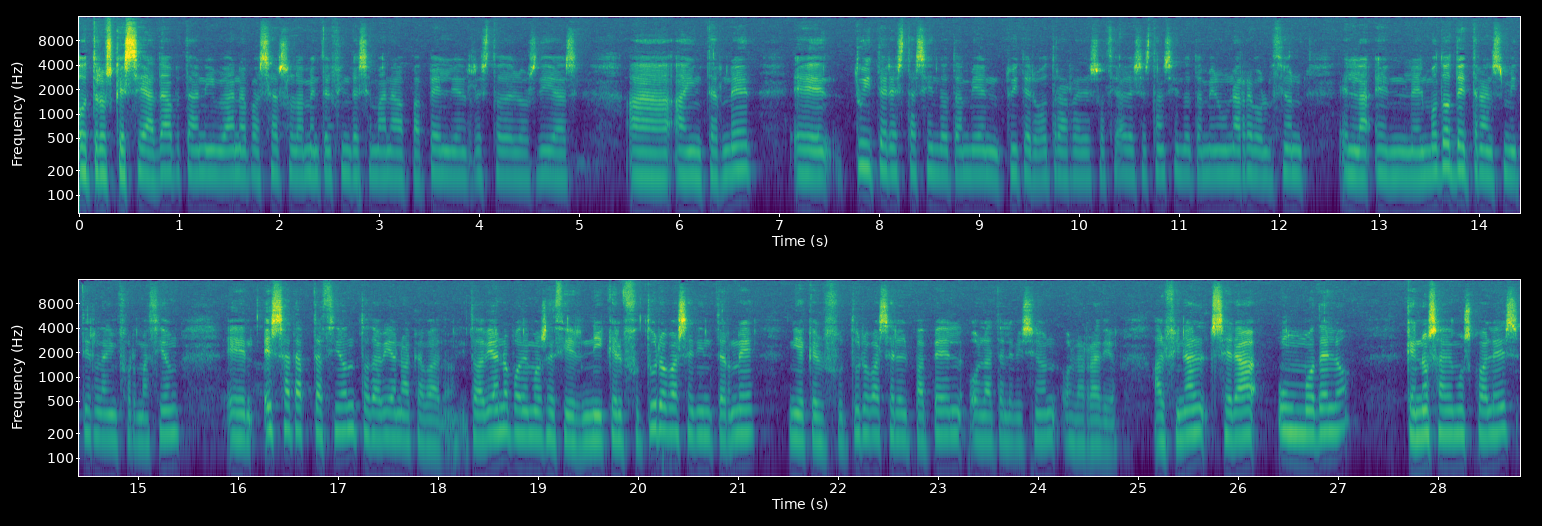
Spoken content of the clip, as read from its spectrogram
otros que se adaptan y van a pasar solamente el fin de semana a papel y el resto de los días a, Internet. Eh, Twitter está siendo también, Twitter o otras redes sociales están siendo también una revolución en, en el modo de transmitir la información. Eh, esa adaptación todavía no ha acabado y todavía no podemos decir ni que el futuro va a ser Internet ni que el futuro va a ser el papel o la televisión o la radio. Al final será un modelo que no sabemos cuál es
